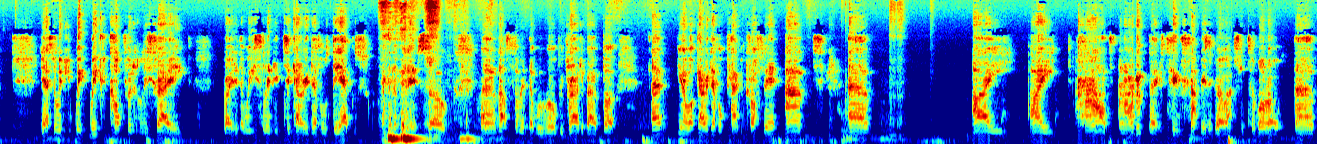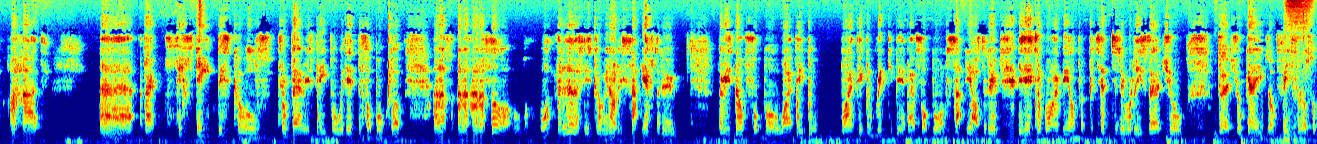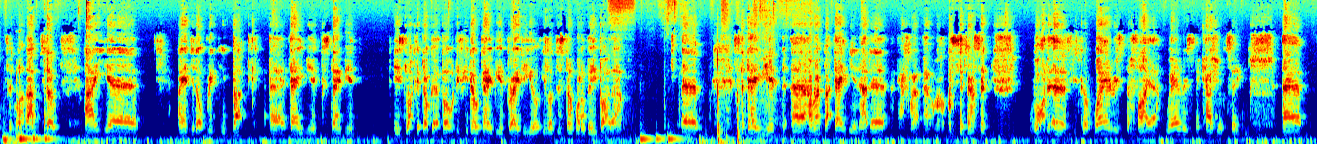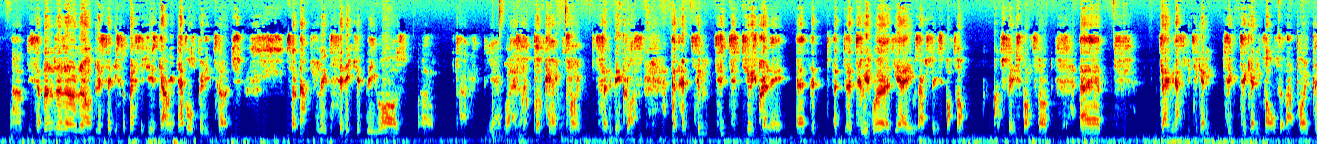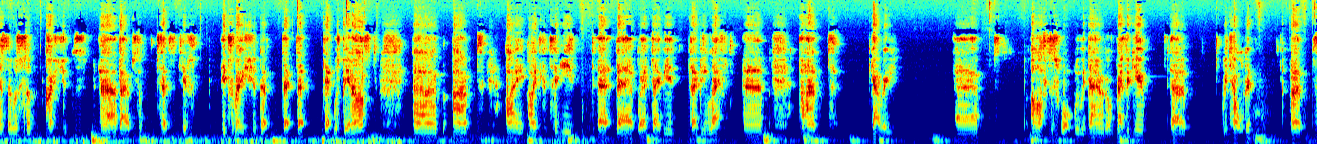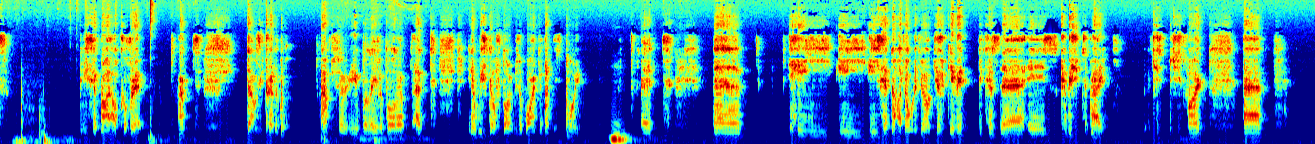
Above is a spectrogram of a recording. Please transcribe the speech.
yeah, so we can, we, we confidently say, Brady, that we slid into Gary Neville's DMs in a minute. so um, that's something that we will be proud about. But um, you know what? Gary Neville came across it and um, I I had, and I remember it was two Saturdays ago actually, tomorrow, um, I had uh, about 15 missed calls from various people within the football club. And I, and I, and I thought, what on earth is going on? It's Saturday afternoon, there is no football, why people why are people ringing me about football on Saturday afternoon? Is this to wind me up and pretend to do one of these virtual virtual games on FIFA or something like that? So I uh, I ended up ringing back uh, Damien because Damien is like a dog at a bone. If you know Damien Brady, you'll, you'll understand what I mean by that. Um, so Damien, uh, I ran back Damien had a, I, said, I said, what on earth he's got? Where is the fire? Where is the casualty? Um, and he said, no, no, no, no, I'm going to send you some messages. Gary Neville's been in touch. So naturally, the cynic in me was, well, uh, yeah, whatever, okay, fine, send me across. And, and to, to, to, to, his credit and, and, and, to his word, yeah, he was absolutely spot on absolutely spot on. Um, David asked me to get to, to get involved at that point because there was some questions uh, about some sensitive information that that, that, that was being asked, um, and I, I continued uh, there where Damien Damien left, um, and Gary um, asked us what we were down on revenue. Um, we told him, and he said, "Right, I'll cover it," and that was incredible absolutely unbelievable. And, and, you know, we still thought it was a wind up at this point. Mm. And um, he he he said, "No, I don't want to do it on Just give it because there is commission to pay, which is which is fine. Um,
